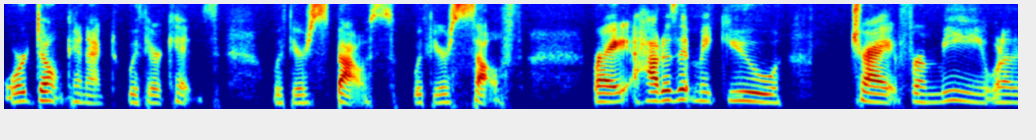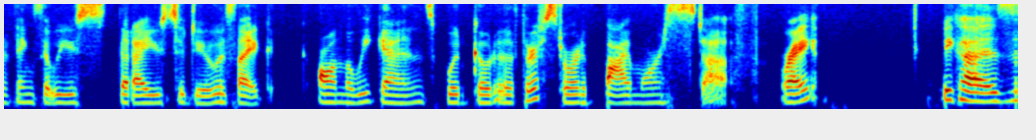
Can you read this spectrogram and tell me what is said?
or don't connect with your kids, with your spouse, with yourself? Right? How does it make you try for me, one of the things that we used that I used to do is like on the weekends would go to the thrift store to buy more stuff, right? Because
